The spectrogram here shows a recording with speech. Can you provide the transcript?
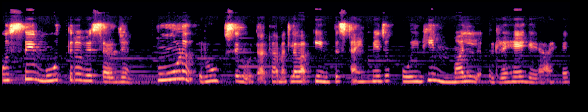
उससे मूत्र विसर्जन पूर्ण रूप से होता था। मतलब आपकी इंटेस्टाइन में जो कोई भी मल रह गया है,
